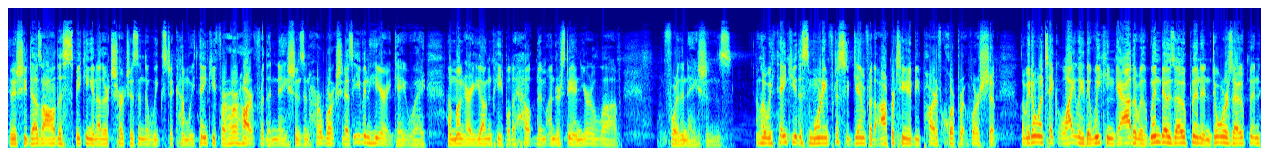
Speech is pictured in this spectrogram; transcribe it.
and as she does all this speaking in other churches in the weeks to come. We thank you for her heart for the nations and her work she does, even here at Gateway, among our young people to help them understand your love for the nations. And Lord, we thank you this morning for just again for the opportunity to be part of corporate worship. Lord, we don't want to take lightly that we can gather with windows open and doors open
